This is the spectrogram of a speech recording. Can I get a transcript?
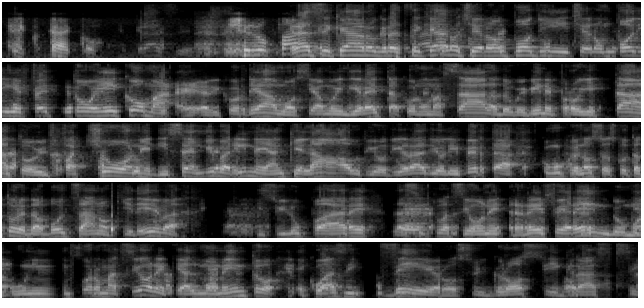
Ecco, ecco. Grazie. Fate... grazie caro, grazie caro, c'era un po' di, c'era un po di effetto eco, ma eh, ricordiamo siamo in diretta con una sala dove viene proiettato il faccione di Sammy Varin e anche l'audio di Radio Libertà. Comunque il nostro ascoltatore da Bolzano chiedeva di sviluppare la situazione referendum, un'informazione che al momento è quasi zero sui grossi e grassi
